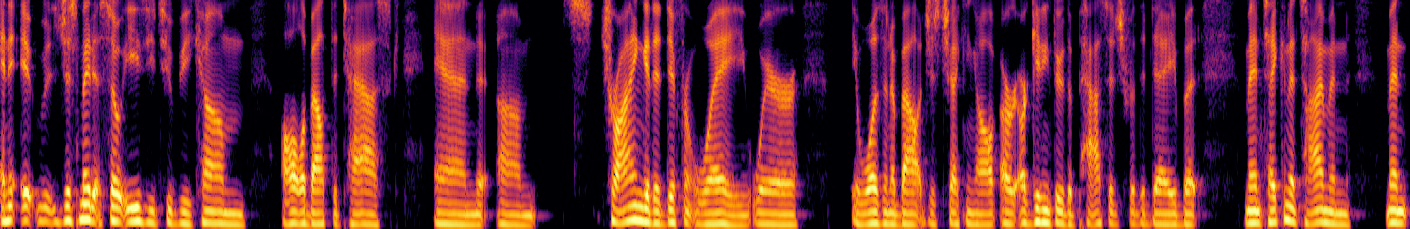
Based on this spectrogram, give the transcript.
and it, it just made it so easy to become all about the task and um, trying it a different way where it wasn't about just checking off or, or getting through the passage for the day, but man, taking the time and man,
